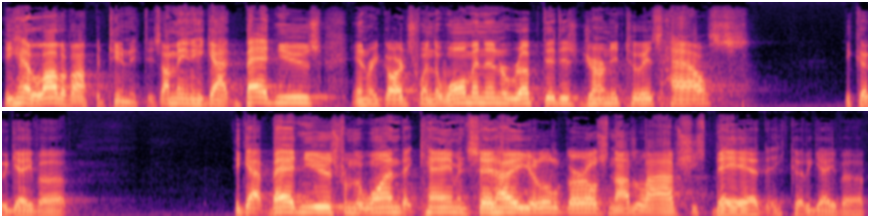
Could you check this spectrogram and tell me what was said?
He had a lot of opportunities. I mean, he got bad news in regards when the woman interrupted his journey to his house. He could have gave up. He got bad news from the one that came and said, "Hey, your little girl's not alive. She's dead." He could have gave up.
